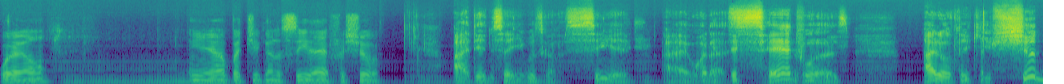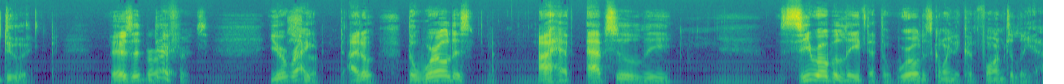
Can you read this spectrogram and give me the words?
Well, yeah, but you're gonna see that for sure. I didn't say you was gonna see it. I what I said was, I don't think you should do it. There's a Right. difference. You're right. Sure. I don't. The world is. I have absolutely zero belief that the world is going to conform to Leon.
